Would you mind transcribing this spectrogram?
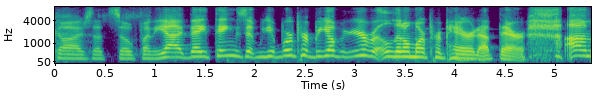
gosh, that's so funny. Yeah, they things that we- we're you're a little more prepared up there. Um,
